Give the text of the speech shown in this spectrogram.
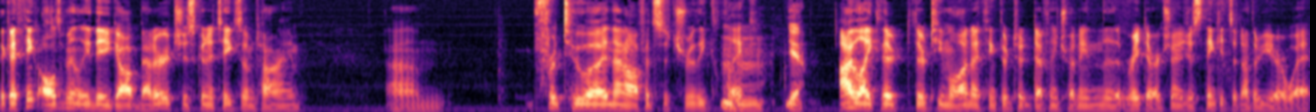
like. I think ultimately they got better. It's just going to take some time. Um, for Tua and that offense to truly click. Yeah. I like their their team a lot, and I think they're t- definitely trending in the right direction. I just think it's another year away.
